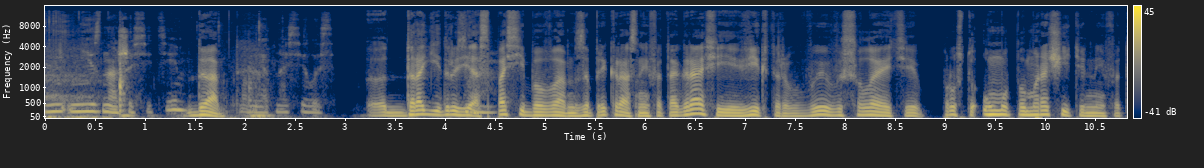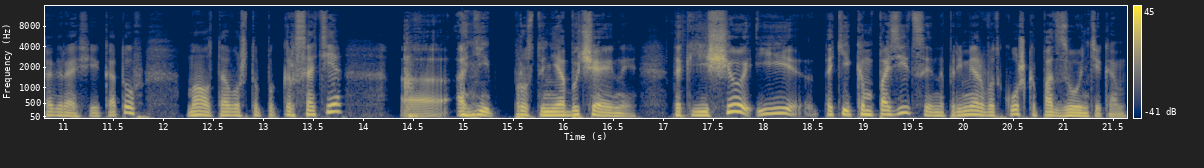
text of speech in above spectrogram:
Не, не из нашей сети Да, к вам не относилась. Э, Дорогие друзья, Мгм. спасибо вам за прекрасные фотографии. Виктор, вы высылаете просто умопомрачительные фотографии котов. Мало того, что по красоте а, они просто необычайные, так еще и такие композиции, например, вот кошка под зонтиком.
